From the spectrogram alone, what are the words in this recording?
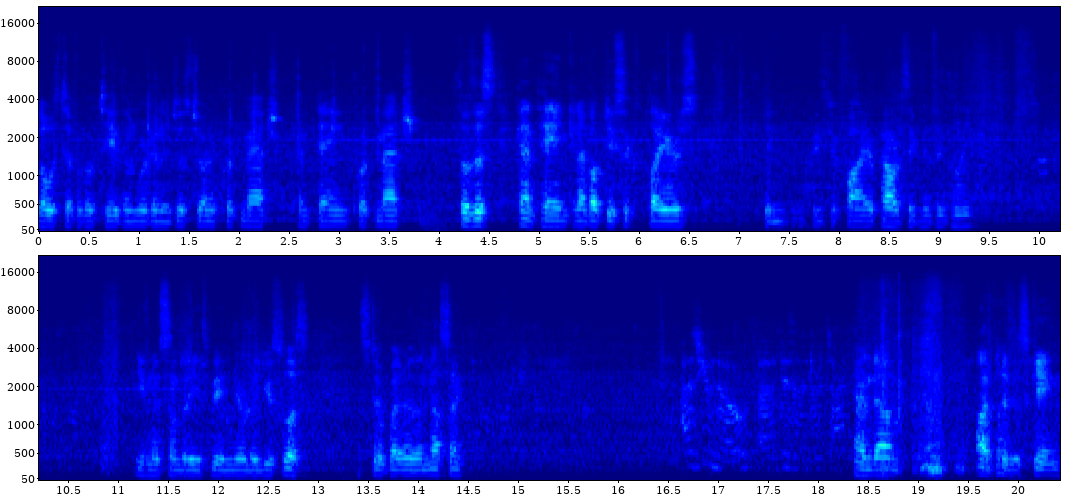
lowest difficulty. Then we're gonna just join a quick match campaign, quick match. So this campaign can have up to six players. Can increase your firepower significantly. Even if somebody is being nearly useless, it's still better than nothing. As you know, Earth is under attack. And um, I played this game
